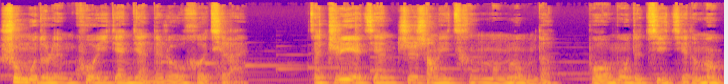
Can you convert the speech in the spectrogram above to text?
树木的轮廓一点点地柔和起来，在枝叶间织上了一层朦胧的薄暮的季节的梦。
